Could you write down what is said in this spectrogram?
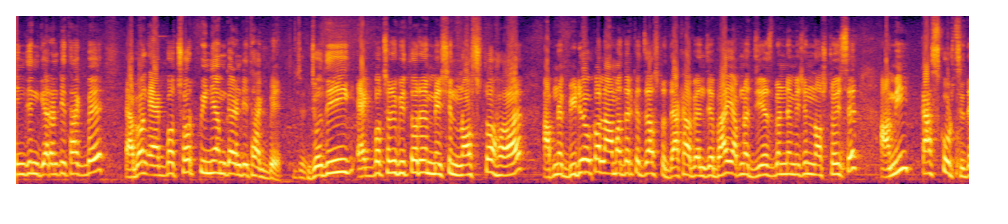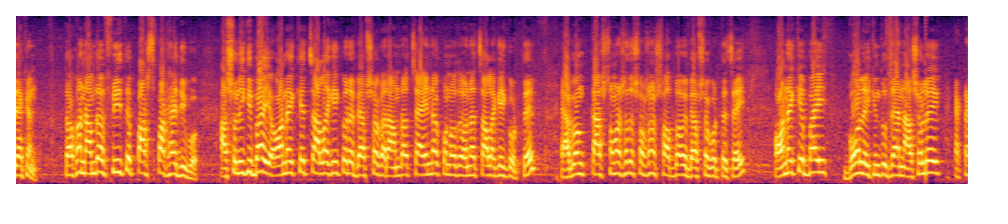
ইঞ্জিন গ্যারান্টি থাকবে এবং এক বছর প্রিমিয়াম গ্যারান্টি থাকবে। যদি এক বছরের ভিতরে মেশিন নষ্ট হয় আপনি ভিডিও কল আমাদেরকে জাস্ট দেখাবেন যে ভাই আপনার জিএস ব্যান্ডের মেশিন নষ্ট হয়েছে আমি কাজ করছি দেখেন। তখন আমরা ফ্রিতে পার্টস পাঠিয়ে দিব। আসলে কি ভাই অনেকে চালাকি করে ব্যবসা করে আমরা চাই না কোনো ধরনের চালাকি করতে। এবং কাস্টমার সাথে সবসময় সৎভাবে ব্যবসা করতে চাই। অনেকে ভাই বলে কিন্তু দেন আসলে একটা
